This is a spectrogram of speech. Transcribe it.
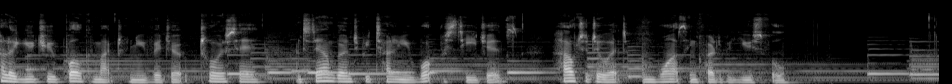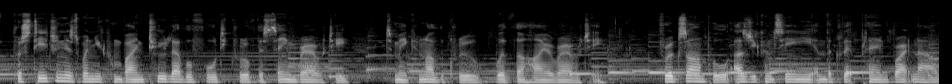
Hello YouTube, welcome back to a new video, Taurus here, and today I'm going to be telling you what Prestige is, how to do it, and why it's incredibly useful. Prestiging is when you combine two level 40 crew of the same rarity to make another crew with the higher rarity. For example, as you can see in the clip playing right now,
